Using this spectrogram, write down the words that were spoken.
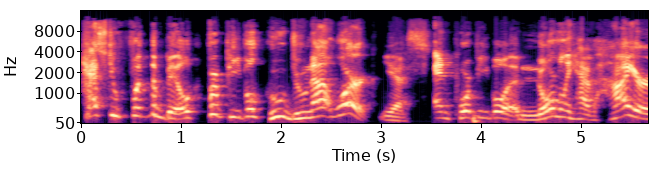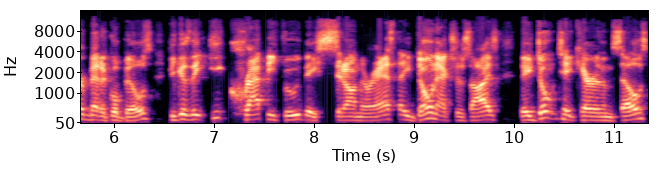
has to foot the bill for people who do not work. Yes. And poor people uh, normally have higher medical bills because they eat crappy food, they sit on their ass, they don't exercise, they don't take care of themselves,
